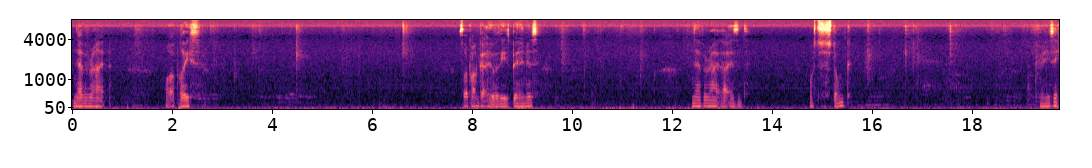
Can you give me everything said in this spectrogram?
Never right. What a place. So I can't get over these burners. Never right, that isn't. Must have stunk. Crazy.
